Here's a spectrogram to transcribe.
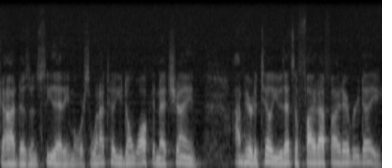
God doesn't see that anymore. So when I tell you don't walk in that shame, I'm here to tell you that's a fight I fight every day.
